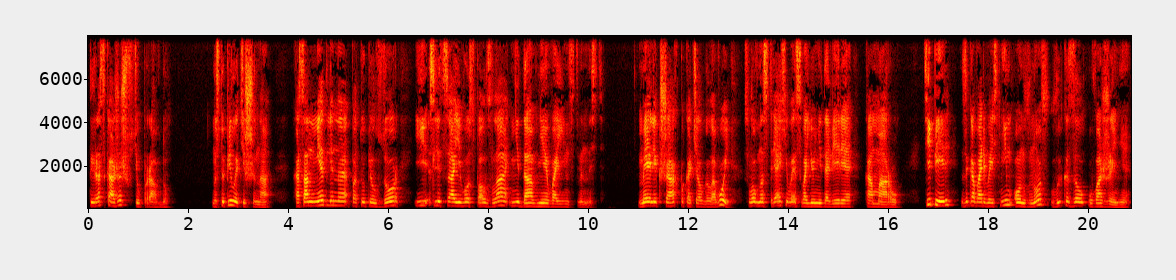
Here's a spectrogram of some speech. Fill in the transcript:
ты расскажешь всю правду». Наступила тишина. Хасан медленно потупил взор, и с лица его сползла недавняя воинственность. Мелик Шах покачал головой, словно стряхивая свое недоверие к Амару. Теперь, заговаривая с ним, он вновь выказал уважение.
